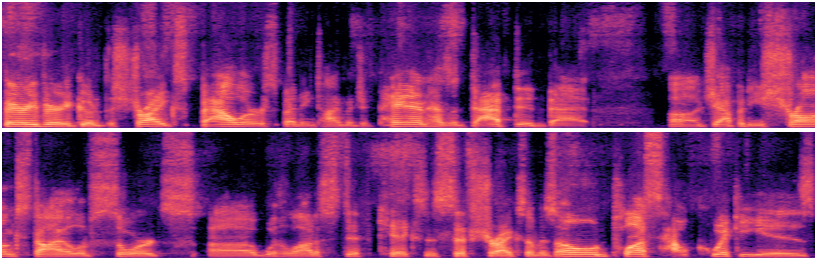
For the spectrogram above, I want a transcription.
very, very good at the strikes. Balor, spending time in Japan, has adapted that uh, Japanese strong style of sorts uh, with a lot of stiff kicks and stiff strikes of his own, plus how quick he is.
